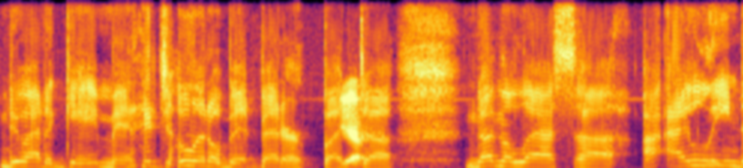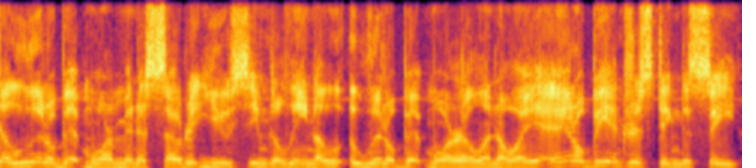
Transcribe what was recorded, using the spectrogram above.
knew how to game manage a little bit better. But yeah. Uh, nonetheless, uh, I-, I, leaned a little bit more Minnesota. You seem to lean a, a little bit more Illinois. It'll be interesting to see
